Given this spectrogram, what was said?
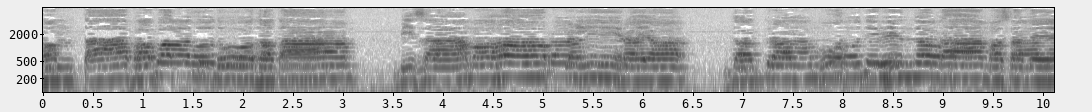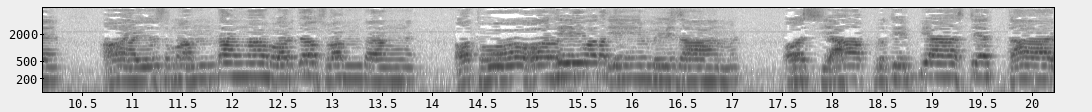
हन्ता भवतु दोधताम्। विशामः प्रणीरय दग्रमोदिभिन्दकामसते आयुष्मन्तम् वर्चस्वन्तम् अथोऽधिपतिम् विशाम् अस्याः पृथिव्याश्चेत्तार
